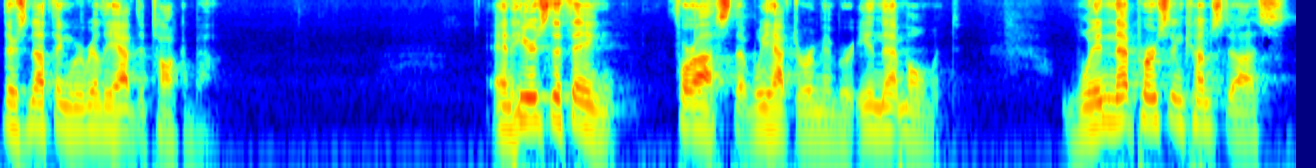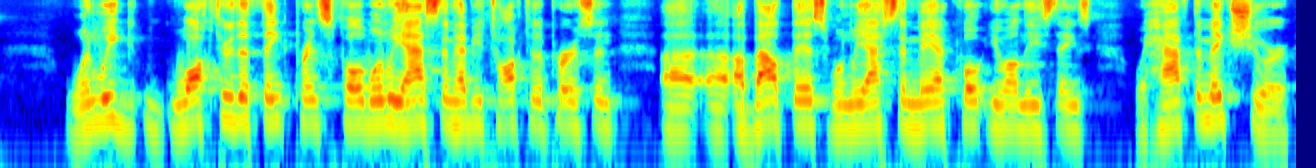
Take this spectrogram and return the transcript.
there's nothing we really have to talk about. And here's the thing for us that we have to remember in that moment. When that person comes to us, when we walk through the think principle, when we ask them, have you talked to the person uh, uh, about this? When we ask them, may I quote you on these things? We have to make sure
